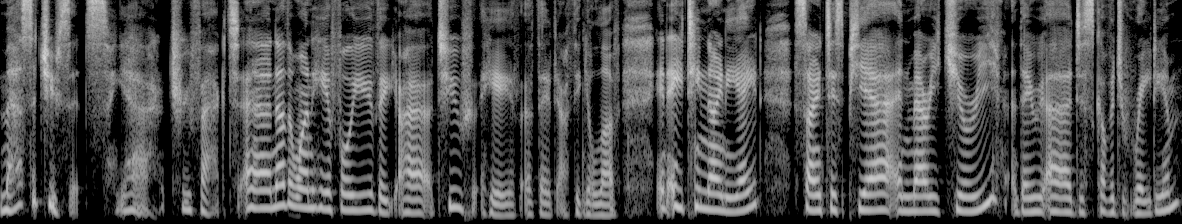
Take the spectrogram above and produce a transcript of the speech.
Massachusetts. Yeah, true fact. Uh, another one here for you, the uh, two here that I think you'll love. In 1898, scientists Pierre and Marie Curie, they uh, discovered radium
